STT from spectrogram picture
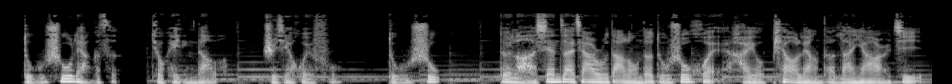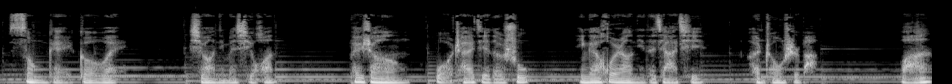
“读书”两个字就可以听到了。直接回复“读书”。对了，现在加入大龙的读书会，还有漂亮的蓝牙耳机送给各位，希望你们喜欢。配上我拆解的书。应该会让你的假期很充实吧。晚安，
